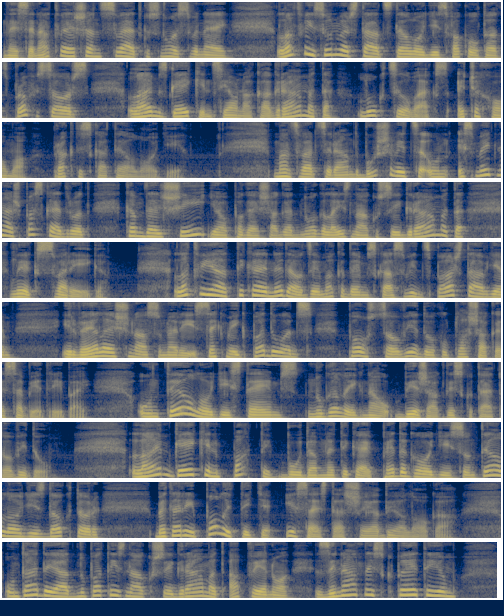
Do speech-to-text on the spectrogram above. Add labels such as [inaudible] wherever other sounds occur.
Nesen atvēršanas svētkus nosvinēja Latvijas Universitātes teoloģijas fakultātes profesors Laims Geikins jaunākā grāmata Lūk cilvēks Eče Homo - praktiskā teoloģija. Mans vārds ir Anna Bušvica, un es mēģināšu paskaidrot, kamdēļ šī jau pagājušā gada nogalē iznākusī grāmata liekas svarīga. Latvijā tikai nedaudziem akadēmiskās vidas pārstāvjiem ir vēlēšanās un arī sekmīgi padodas paust savu viedokli plašākai sabiedrībai, un teoloģijas tēmas nu galīgi nav biežāk diskutēto vidū. Laima Geikina pati, būdama ne tikai pedagoģijas un teoloģijas doktore, bet arī politiķe iesaistās šajā dialogā. Un tādējādi nu pat iznākušī grāmata apvieno zinātnisku pētījumu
